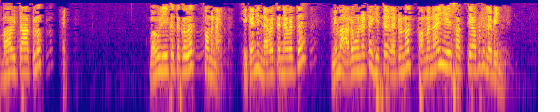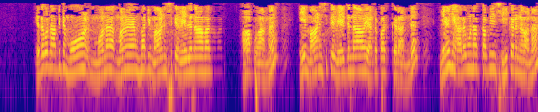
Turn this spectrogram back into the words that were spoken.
භාවිතා කළොත් බහුලීකත කළොත් පමණයි. ඒ කියන්නේ නැවත නැවත මෙම අරමුණට හිත වැටුනොත් පමණයි මේ ශක්තිය අපිට ලැබෙන්නේ. එතකොට අපිට මොන මොනෑම හරි මානසික වේදනාවක් ආපුවාම ඒ මානසික වේදනාව යටපත් කරන්න මෙවැනි අරමුණක් අපි සිහි කරනවා නම්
